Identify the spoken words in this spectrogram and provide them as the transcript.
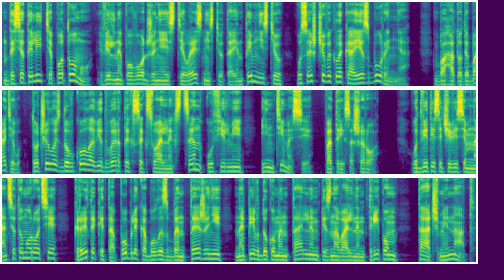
Десятиліття по тому вільне поводження із тілесністю та інтимністю усе ще викликає збурення. Багато дебатів точилось довкола відвертих сексуальних сцен у фільмі «Інтімесі» Патріса Широ. У 2018 році критики та публіка були збентежені напівдокументальним пізнавальним тріпом «Touch Me Not»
